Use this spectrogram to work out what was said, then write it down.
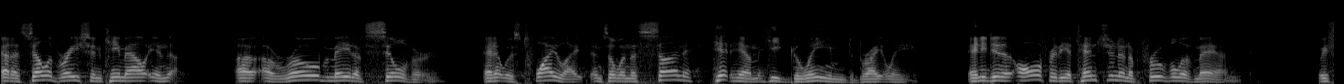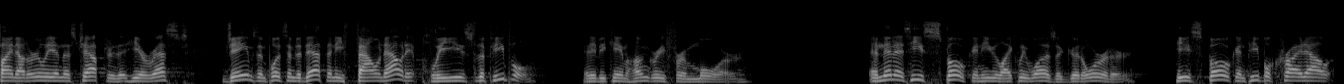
at a celebration, came out in a, a robe made of silver, and it was twilight. And so when the sun hit him, he gleamed brightly. And he did it all for the attention and approval of man. We find out early in this chapter that he arrests James and puts him to death, and he found out it pleased the people, and he became hungry for more. And then as he spoke, and he likely was a good orator, he spoke, and people cried out,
